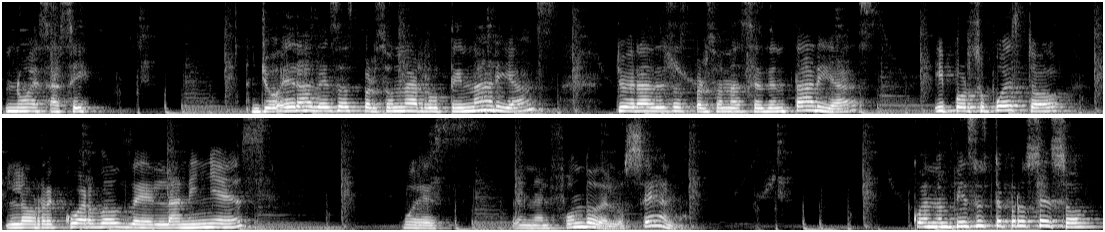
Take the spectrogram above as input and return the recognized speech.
no es así. Yo era de esas personas rutinarias, yo era de esas personas sedentarias y por supuesto los recuerdos de la niñez, pues en el fondo del océano. Cuando empiezo este proceso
